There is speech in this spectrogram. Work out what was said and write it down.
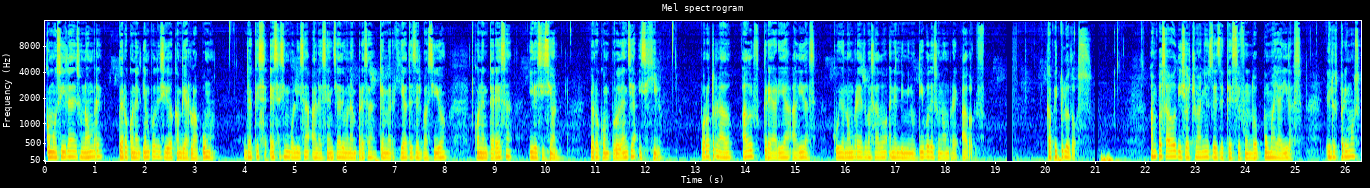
como sigla de su nombre, pero con el tiempo decidió cambiarlo a Puma, ya que ese simboliza a la esencia de una empresa que emergía desde el vacío con entereza y decisión, pero con prudencia y sigilo. Por otro lado, Adolf crearía Adidas, cuyo nombre es basado en el diminutivo de su nombre Adolf. Capítulo 2 Han pasado 18 años desde que se fundó Puma y Adidas, y los primos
